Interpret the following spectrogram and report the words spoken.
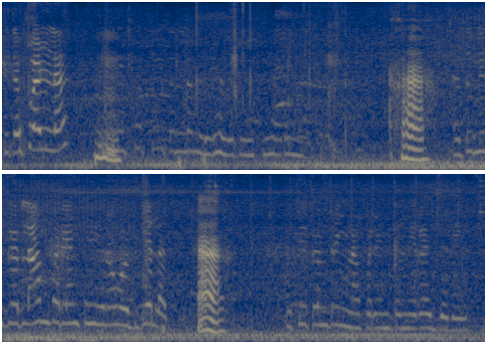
तिथं पडला लंगडी घालत. हा. तुम्ही जर लांबपर्यंत हे रोवत गेलात हा. तर तिथून रिंगणापर्यंत मी राज्य द्यायची.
